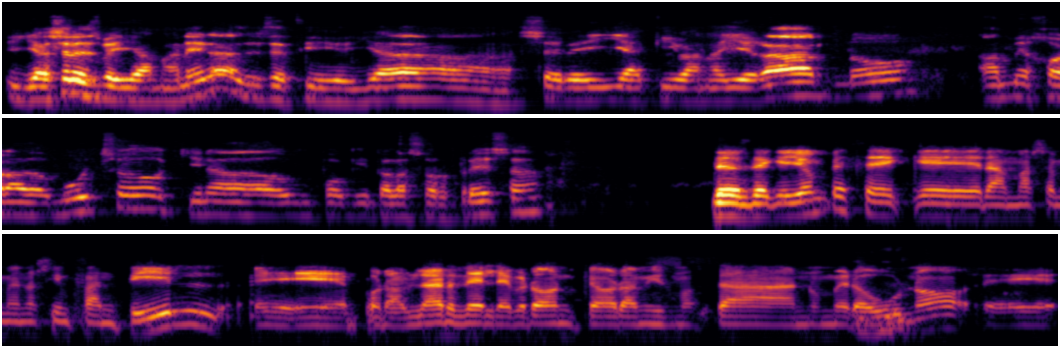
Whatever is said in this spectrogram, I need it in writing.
Y ya se les veía maneras, es decir, ya se veía que iban a llegar, ¿no? Han mejorado mucho, ¿quién ha dado un poquito la sorpresa? Desde que yo empecé, que era más o menos infantil, eh, por hablar de Lebron, que ahora mismo está número uno, eh,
